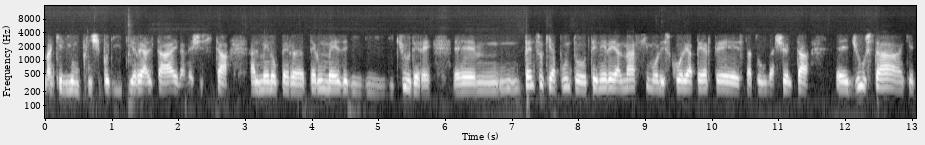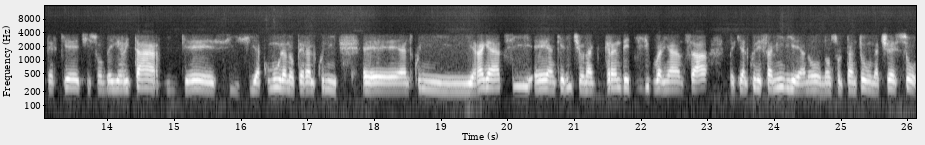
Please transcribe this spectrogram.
anche lì un principio di, di, realtà e la necessità almeno per, per un mese di, di, di chiudere. Ehm, penso che appunto tenere al massimo le scuole aperte è stata una scelta eh, giusta anche perché ci sono dei ritardi che si, si accumulano per alcuni, eh, alcuni, ragazzi e anche lì c'è una grande disuguaglianza perché alcune famiglie hanno non soltanto un accesso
